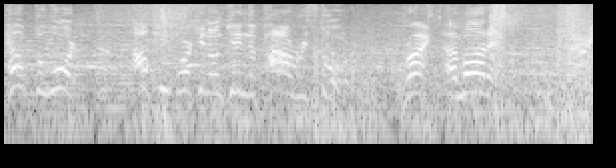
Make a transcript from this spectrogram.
Help the warden! I'll keep working on getting the power restored. Right, I'm on it. Hey,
